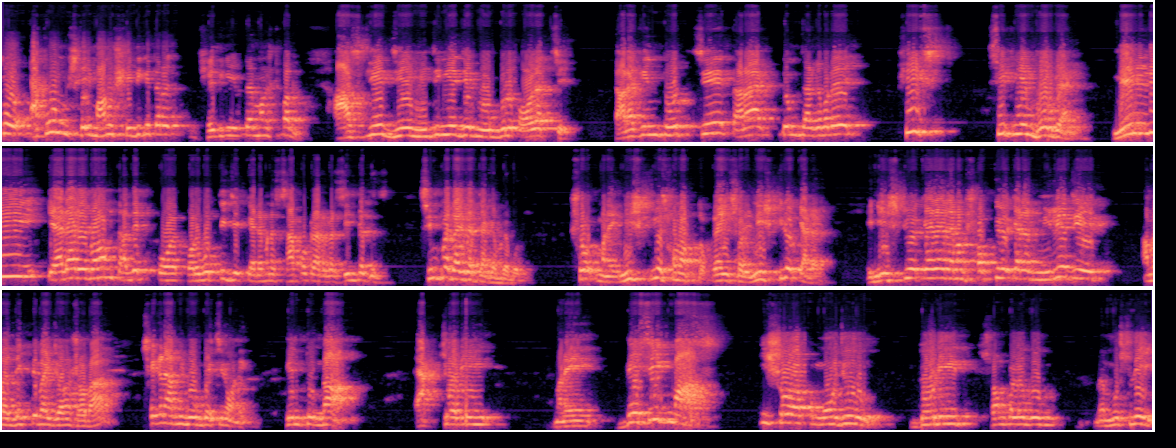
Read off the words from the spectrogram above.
তো এখন সেই মানুষ সেদিকে তারা, সেদিকে তার মানুষ পাবে আজকে যে মিটিং এ যে লোকগুলো পাওয়া যাচ্ছে তারা কিন্তু হচ্ছে, তারা একদম বলে fixed CPM vote bank mainly cadre এবং তাদের পরবর্তী যে ক্যাডার মানে সাপোর্টার বা সিম্পাথাইজার যাকে আমরা বলি মানে নিষ্ক্রিয় সমাপ্তক, এই সরি নিষ্ক্রিয় ক্যাডার এই নিষ্ক্রিয় ক্যাডার এবং সক্রিয় ক্যাডার মিলে যে আমরা দেখতে পাই জনসভা, সেখানে আপনি লোক দেখছেন অনেক। কিন্তু না অ্যাকচুয়ালি মানে বেসিক মাস কৃষক, মজুর, দরিদ্র, সংখ্যালঘু, মুসলিম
